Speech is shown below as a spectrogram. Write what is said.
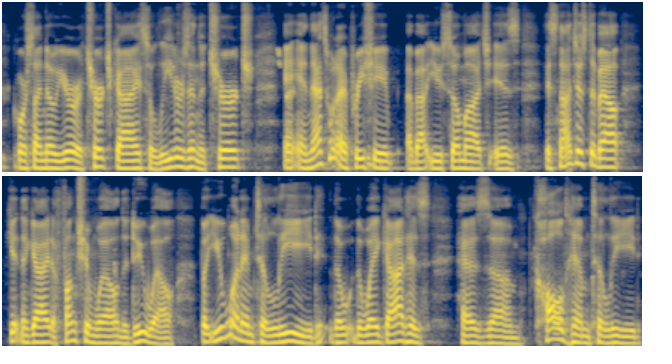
Of course, I know you're a church guy, so leaders in the church. And, and that's what I appreciate about you so much is it's not just about getting a guy to function well and to do well, but you want him to lead the the way God has has um, called him to lead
